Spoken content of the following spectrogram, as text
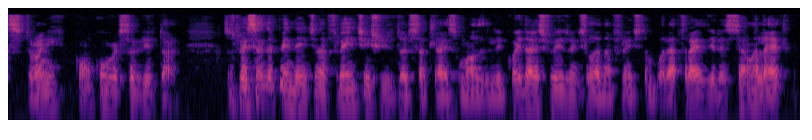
Xtronic com conversor de torque. Suspensão independente na frente, eixo de torres atrás com molas helicoidais, freios ventilados na frente, tambor atrás, direção elétrica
